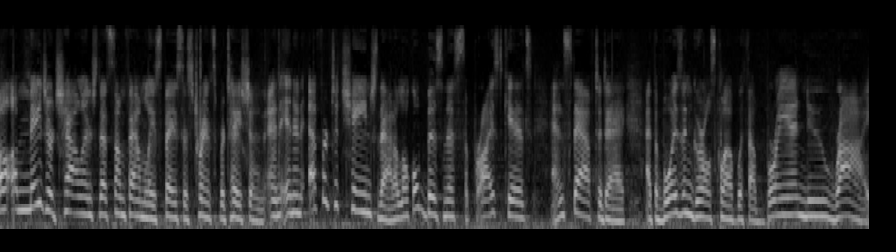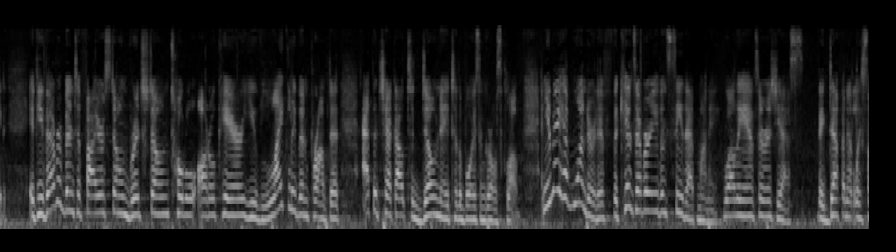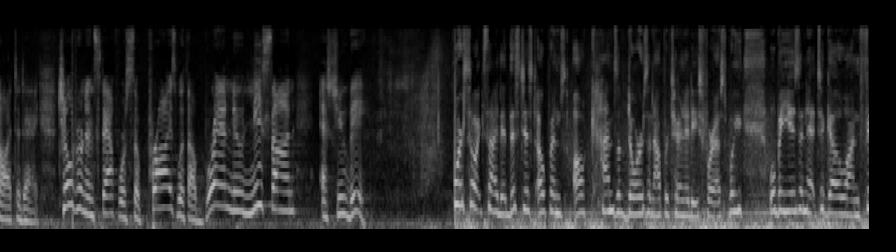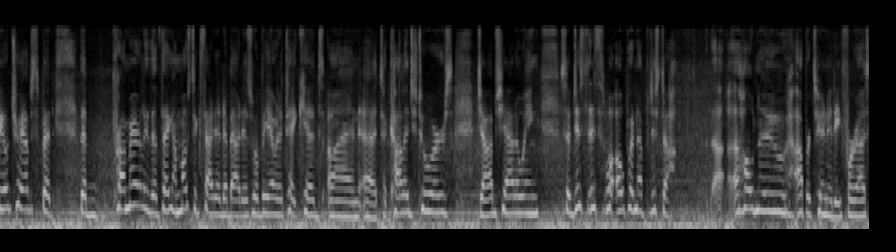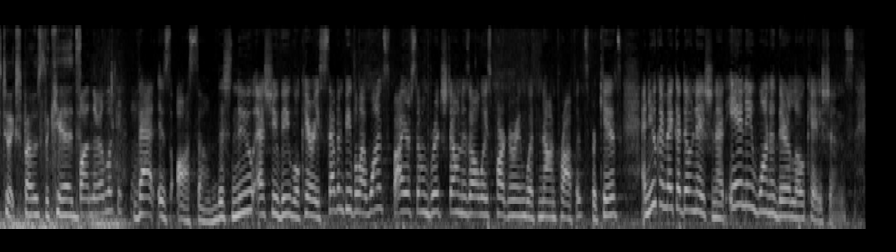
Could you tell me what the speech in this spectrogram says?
A major challenge that some families face is transportation. And in an effort to change that, a local business surprised kids and staff today at the Boys and Girls Club with a brand new ride. If you've ever been to Firestone, Bridgestone, Total Auto Care, you've likely been prompted at the checkout to donate to the Boys and Girls Club. And you may have wondered if the kids ever even see that money. Well, the answer is yes. They definitely saw it today. Children and staff were surprised with a brand new Nissan SUV. We're so excited. This just opens all kinds of doors and opportunities for us. We will be using it to go on field trips, but the primarily the thing I'm most excited about is we'll be able to take kids on uh, to college tours, job shadowing. So just this will open up just a a whole new opportunity for us to expose the kids. On there, look at that. That is awesome. This new SUV will carry seven people at once. Firestone Bridgestone is always partnering with nonprofits for kids, and you can make a donation at any one of their locations.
